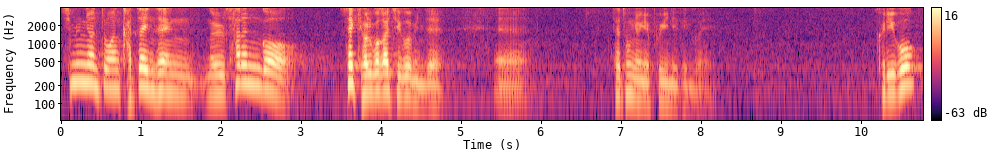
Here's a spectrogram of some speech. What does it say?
16년 동안 가짜 인생을 사는 것의 결과가 지금 이제 에, 대통령의 부인이 된 거예요. 그리고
